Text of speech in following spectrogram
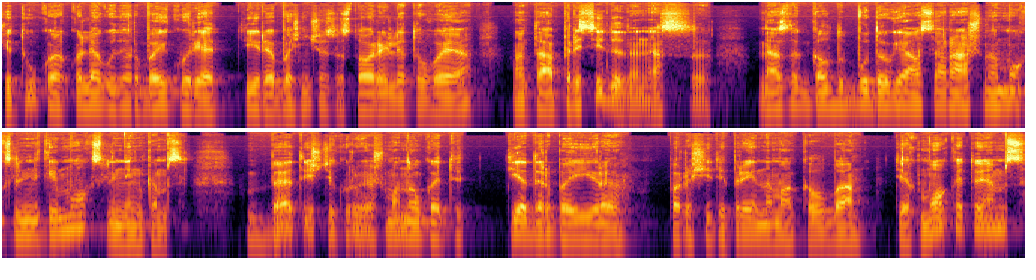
kitų kolegų darbai, kurie tyrė bažnyčios istoriją Lietuvoje, na, tą prisideda, nes mes galbūt daugiausia rašome mokslininkai mokslininkams, bet iš tikrųjų aš manau, kad tie darbai yra parašyti prieinamą kalbą tiek mokytojams,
